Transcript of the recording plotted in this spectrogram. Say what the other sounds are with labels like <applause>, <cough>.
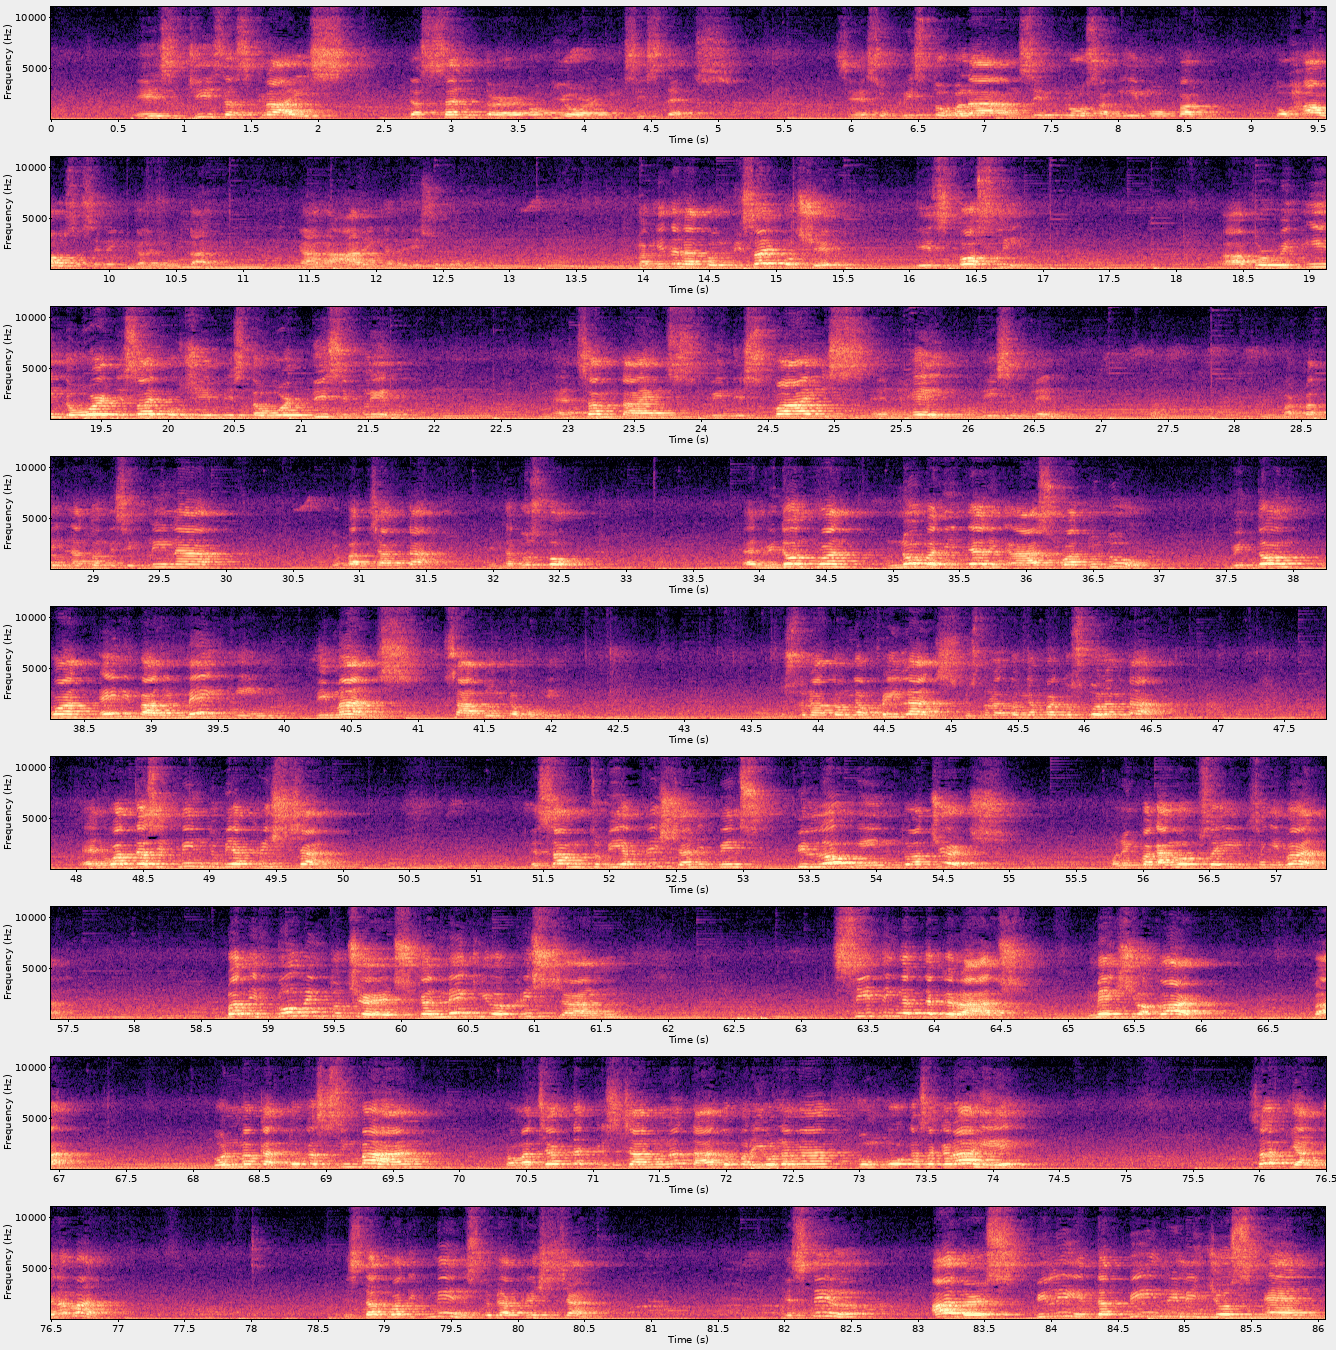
Is Jesus Christ the center of your existence? Si Yesu Kristo bala ang sentro sa imo pagtuhaw sa sining kalibutan nga nga ari ka diri suko. Makita naton discipleship is costly. Uh, for within the word discipleship is the word discipline. And sometimes we despise and hate discipline. Pagpati na itong disiplina, gabatsyag ta, hindi gusto. And we don't want nobody telling us what to do. We don't want anybody making demands sa aton kabuhi. Gusto naton nga freelance, gusto naton nga paggusto lang ta. And what does it mean to be a Christian? Some to be a Christian, it means belonging to a church. Munang pagangop sa isang iban. But if going to church can make you a Christian, sitting at the garage makes you a car. Ba? Kung magkadto ka sa simbahan, pamatsyag ta, kristyano na ta, do pareho lang nga, pungko ka sa garahe, salakyan ka naman. Is that what it means to be a Christian? Still, others believe that being religious and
